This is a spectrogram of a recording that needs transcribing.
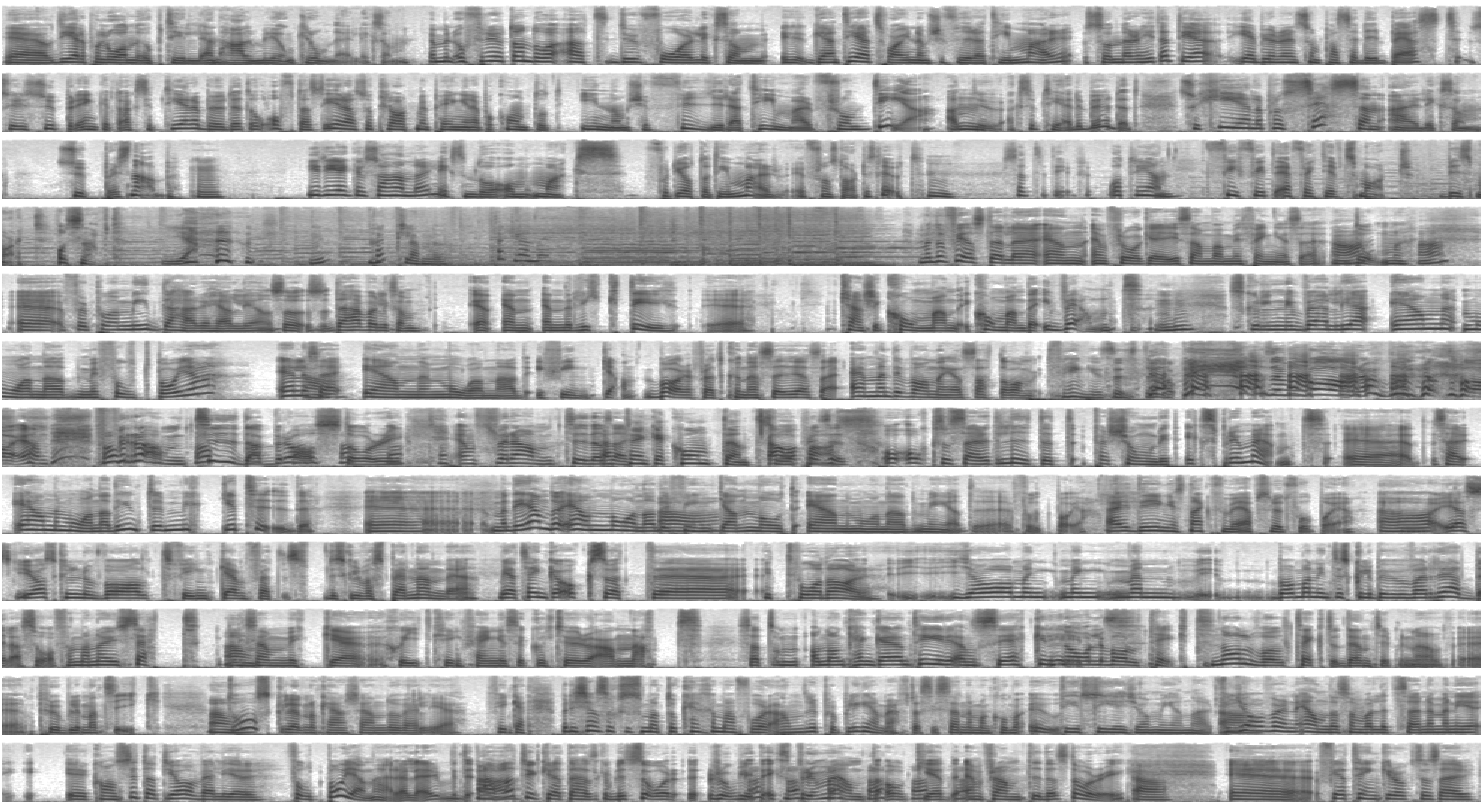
Eh, Det gäller på lån upp till en halv miljon kronor. Liksom. Ja, men och förutom då att du får liksom, eh, garanterat svar inom 24 timmar, så när du hittat det erbjudandet som passar dig bäst så är det superenkelt att acceptera budet och oftast är det alltså klart med pengarna på kontot inom 24 timmar från det att du accepterade budet. Så hela processen är liksom supersnabb. Mm. I regel så handlar det liksom då om max 48 timmar från start till slut. Mm. Så att det, återigen, fiffigt, effektivt, smart. Be smart. Och snabbt. Ja. Tack Lendo. Tack Janne. Men då får jag ställa en, en fråga i samband med fängelsedom. Ja. Eh, för på en middag här i helgen, så, så det här var liksom en, en, en riktig eh, kanske kommande, kommande event. Mm. Skulle ni välja en månad med fotboja eller så här en månad i finkan? Bara för att kunna säga så här, äh, men det var när jag satte av mitt fängelsestraff. alltså bara för att ha en framtida bra story. En framtida så Att här, tänka content så ja, pass. precis. Och också så här ett litet personligt experiment. Eh, så här, en månad, det är inte mycket tid. Eh, men det är ändå en månad Ja. i finkan mot en månad med eh, fotboja. Nej, det är ingen snack för mig. Absolut fotboja. Ja, jag, jag skulle nog valt finkan för att det skulle vara spännande. Men jag tänker också att eh, I två dagar. Ja, men, men, men vad man inte skulle behöva vara rädd eller så. För man har ju sett Ja. liksom, mycket skit kring fängelsekultur och annat. Så att om, om någon kan garantera en säkerhet. Noll våldtäkt. Noll våldtäkt och den typen av eh, problematik. Ja. Då skulle jag nog kanske ändå välja finkan. Men det känns också som att då kanske man får andra problem efter sig sen när man kommer ut. Det är det jag menar. För Ja. jag var den enda som var lite så här, nej men är, är det konstigt att jag väljer fotbojan här eller? Alla tycker att det här ska bli så roligt experiment och en framtida story. Ja. Eh, för jag tänker också så här,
